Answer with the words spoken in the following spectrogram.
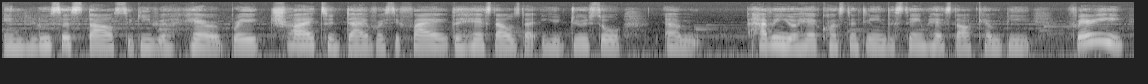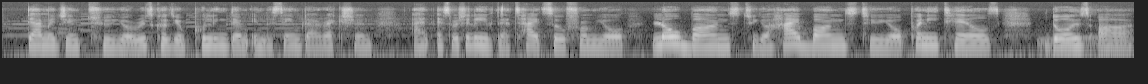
in looser styles to give your hair a break. Try to diversify the hairstyles that you do. So, um, having your hair constantly in the same hairstyle can be very damaging to your roots because you're pulling them in the same direction and especially if they're tight. So from your low buns to your high buns to your ponytails those are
